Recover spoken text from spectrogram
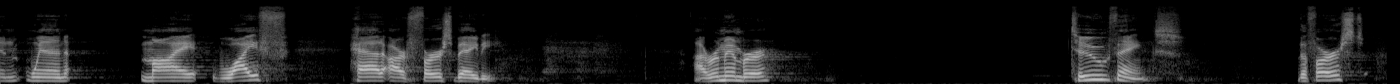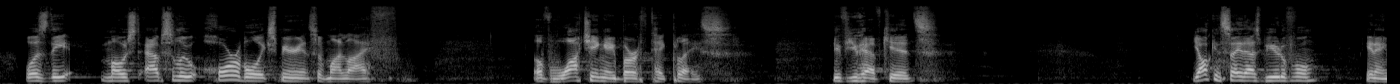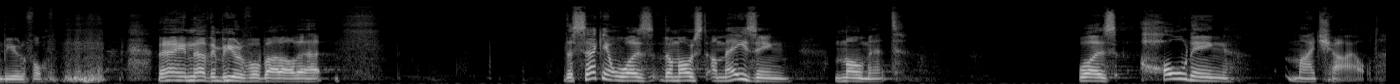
when, when my wife had our first baby, I remember two things. The first was the most absolute horrible experience of my life of watching a birth take place. If you have kids, y'all can say that's beautiful. It ain't beautiful. there ain't nothing beautiful about all that. The second was the most amazing moment was holding my child.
